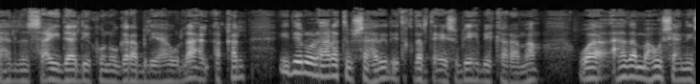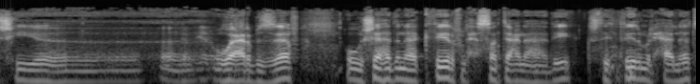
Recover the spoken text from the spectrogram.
أهل السعيده اللي يكونوا قراب لها ولا على الأقل يديروا لها راتب شهري اللي تقدر تعيش به بكرامة. وهذا ماهوش يعني شيء آه، واعر بزاف. وشاهدنا كثير في الحصة نتاعنا هذه كثير من الحالات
